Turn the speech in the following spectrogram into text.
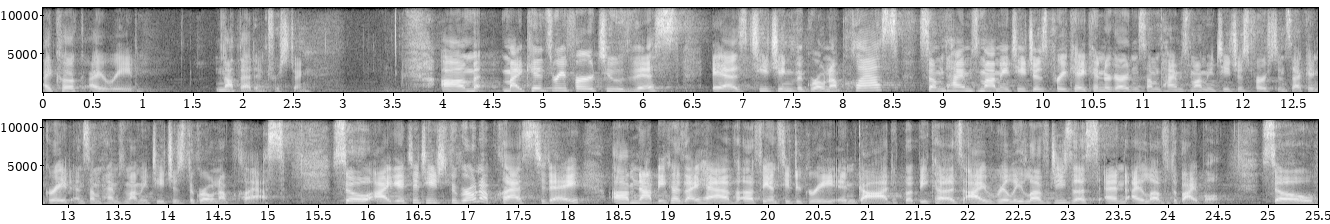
I cook, I read. Not that interesting. Um, my kids refer to this as teaching the grown up class. Sometimes mommy teaches pre K kindergarten, sometimes mommy teaches first and second grade, and sometimes mommy teaches the grown up class. So I get to teach the grown up class today, um, not because I have a fancy degree in God, but because I really love Jesus and I love the Bible. So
